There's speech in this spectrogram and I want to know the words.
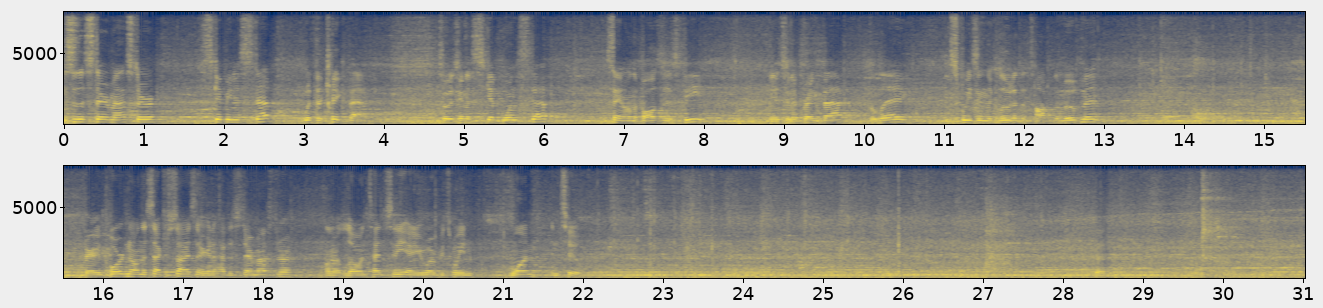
This is a Stairmaster skipping a step with a kickback. So he's gonna skip one step, staying on the balls of his feet, and he's gonna bring back the leg, and squeezing the glute at the top of the movement. Very important on this exercise that you're gonna have the Stairmaster on a low intensity, anywhere between one and two. Good.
